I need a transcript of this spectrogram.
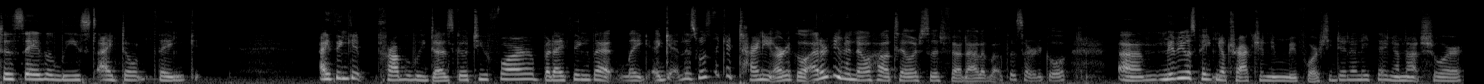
to say the least. I don't think. I think it probably does go too far, but I think that like again, this was like a tiny article. I don't even know how Taylor Swift found out about this article. Um, maybe it was picking up traction even before she did anything. I'm not sure,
